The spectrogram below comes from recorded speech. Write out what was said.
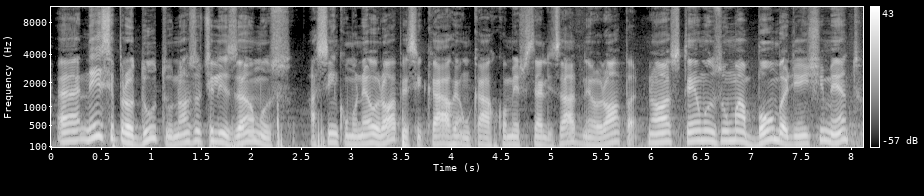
Uh, nesse produto, nós utilizamos, assim como na Europa, esse carro é um carro comercializado na Europa, nós temos uma bomba de enchimento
